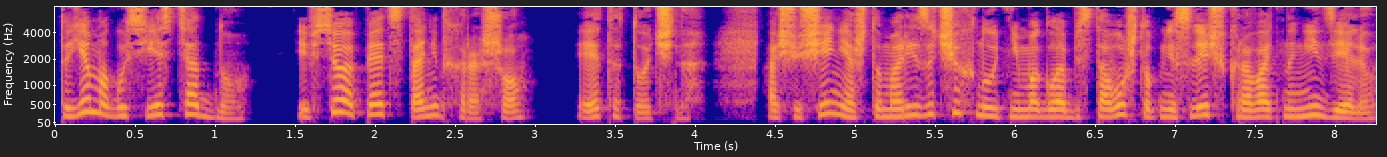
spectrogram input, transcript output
то я могу съесть одно – и все опять станет хорошо. Это точно. Ощущение, что Мариза чихнуть не могла без того, чтобы не слечь в кровать на неделю.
